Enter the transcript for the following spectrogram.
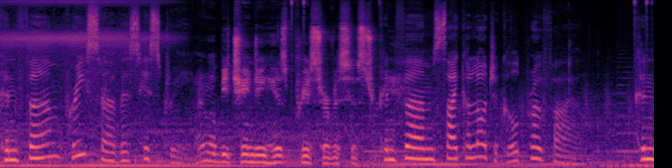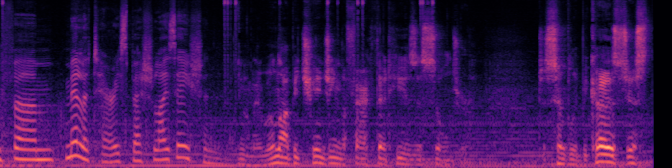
Confirm pre-service history. I will be changing his pre-service history. Confirm psychological profile. Confirm military specialization. I will not be changing the fact that he is a soldier. Just simply because, just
